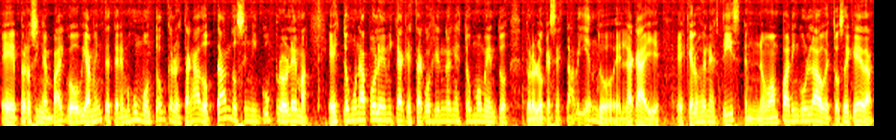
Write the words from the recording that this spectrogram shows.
eh, pero sin embargo, obviamente tenemos un montón que lo están adoptando sin ningún problema. Esto es una polémica que está corriendo en estos momentos, pero lo que se está viendo en la calle es que los NFTs no van para ningún lado, esto se queda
